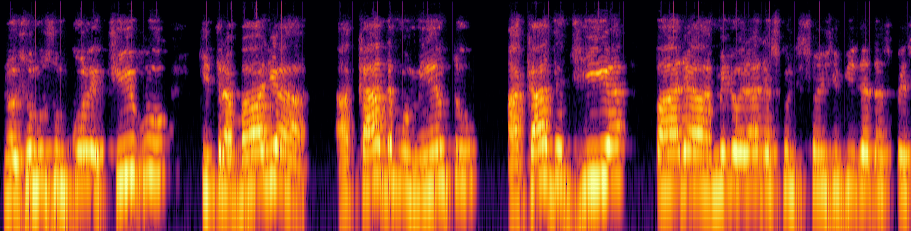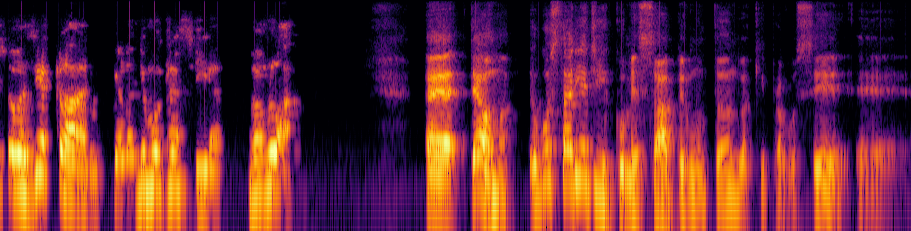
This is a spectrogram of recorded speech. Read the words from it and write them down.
Nós somos um coletivo que trabalha a cada momento, a cada dia, para melhorar as condições de vida das pessoas e, é claro, pela democracia. Vamos lá. É, Thelma, eu gostaria de começar perguntando aqui para você é,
